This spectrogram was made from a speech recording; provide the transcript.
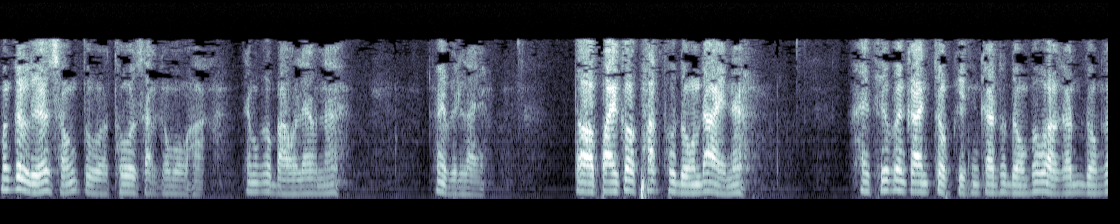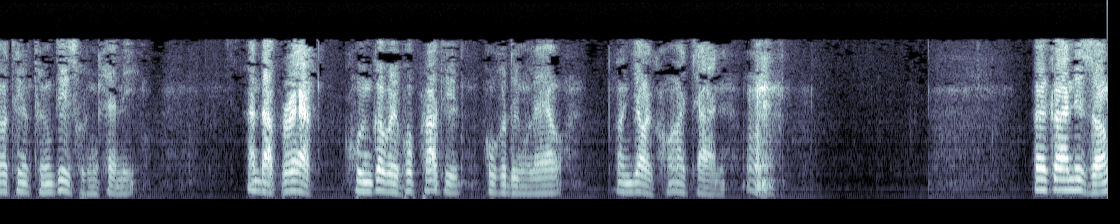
มันก็เหลือสองตัวโทสะกับโมหะแล้วมันก็เบาแล้วนะ ไม่เป็นไร ต่อไปก็พักทุดงได้นะ ให้ถือเป็นการจบกิจการทุดงเพราะว่าการทุดงก็ถึงที่สุดแค่นี้ อันดับแรกคุณก็ไปพบพระที่ ภูกระดึงแล้วนั่นยอดของอาจารย์ประการที่สอง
